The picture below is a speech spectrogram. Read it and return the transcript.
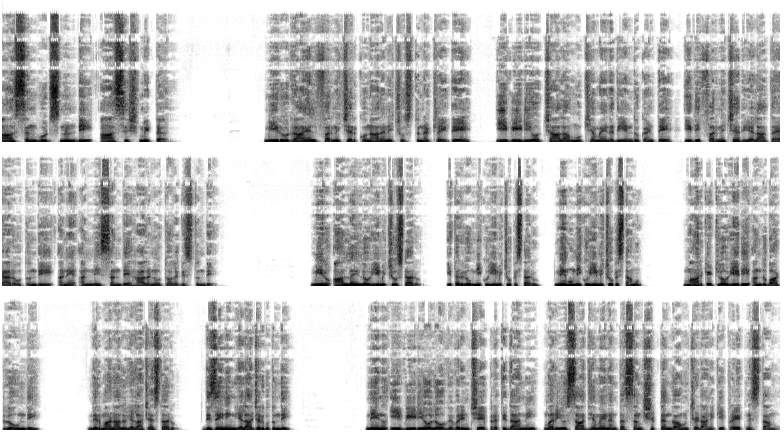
ఆసన్ వుడ్స్ నుండి ఆశిష్ మిట్టల్. మీరు రాయల్ ఫర్నిచర్ కొనాలని చూస్తున్నట్లయితే ఈ వీడియో చాలా ముఖ్యమైనది ఎందుకంటే ఇది ఫర్నిచర్ ఎలా తయారవుతుంది అనే అన్ని సందేహాలను తొలగిస్తుంది. మీరు ఆన్లైన్లో ఏమి చూస్తారు? ఇతరులు మీకు ఏమి చూపిస్తారు? మేము మీకు ఏమి చూపిస్తాము? మార్కెట్లో ఏది అందుబాటులో ఉంది? నిర్మాణాలు ఎలా చేస్తారు? డిజైనింగ్ ఎలా జరుగుతుంది? నేను ఈ వీడియోలో వివరించే ప్రతిదాన్ని మరియు సాధ్యమైనంత సంక్షిప్తంగా ఉంచడానికి ప్రయత్నిస్తాము.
